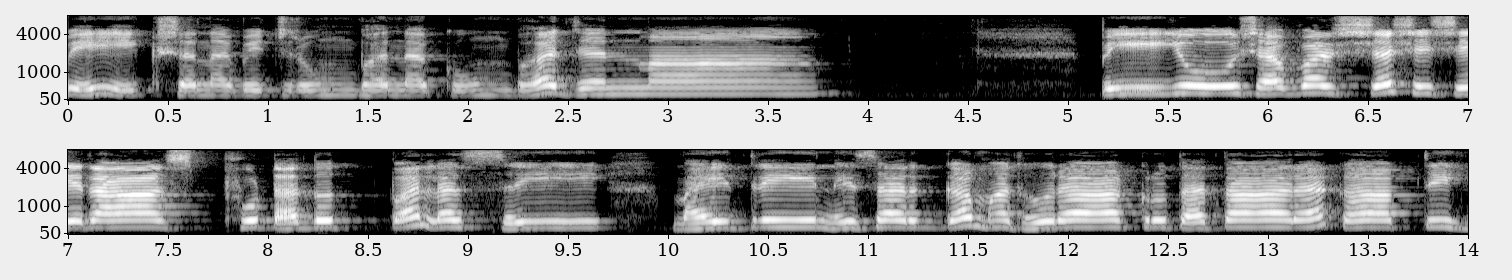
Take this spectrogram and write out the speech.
वीक्षणविजृम्भनकुम्भजन्मा पीयूषवर्षशिशिरास्फुटदुत्पलश्री मैत्री निसर्गमधुराकृततारकाप्तिः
